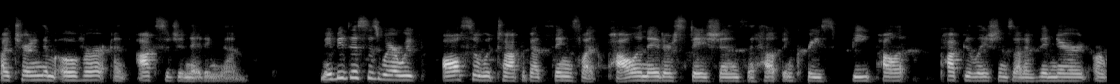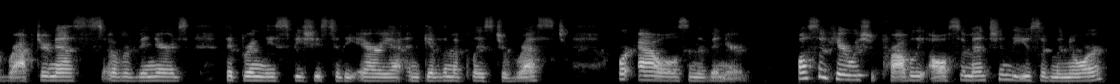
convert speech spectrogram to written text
by turning them over and oxygenating them. Maybe this is where we also would talk about things like pollinator stations that help increase bee populations on a vineyard or raptor nests over vineyards that bring these species to the area and give them a place to rest, or owls in the vineyard. Also, here we should probably also mention the use of manure.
